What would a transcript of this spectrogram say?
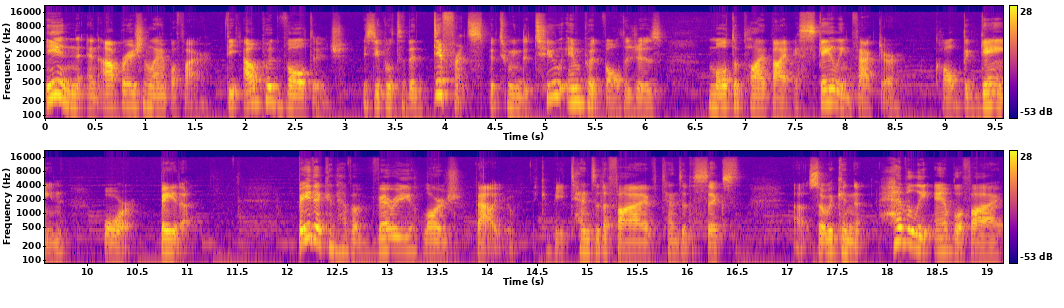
In an operational amplifier, the output voltage is equal to the difference between the two input voltages multiplied by a scaling factor called the gain, or beta. Beta can have a very large value. It can be 10 to the 5, 10 to the 6th. Uh, so it can heavily amplify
